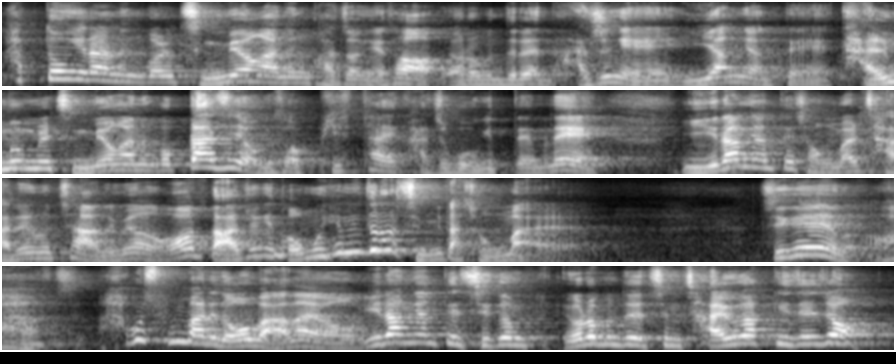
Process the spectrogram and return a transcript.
합동이라는 걸 증명하는 과정에서 여러분들은 나중에 2학년 때 닮음을 증명하는 것까지 여기서 비슷하게 가지고 오기 때문에 이 1학년 때 정말 잘해놓지 않으면 어, 나중에 너무 힘들어집니다, 정말. 지금 아, 하고 싶은 말이 너무 많아요. 1학년 때 지금 여러분들 지금 자유학기제죠?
